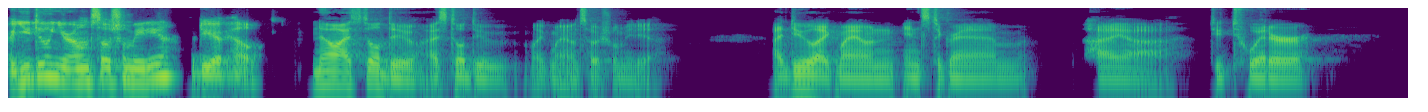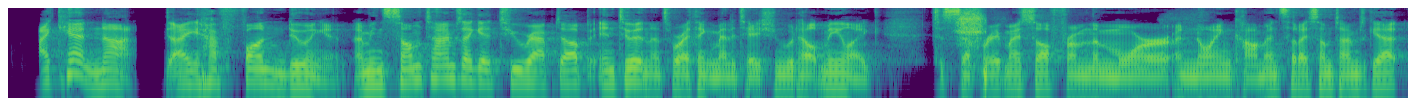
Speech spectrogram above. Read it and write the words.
Are you doing your own social media or do you have help? No, I still do. I still do like my own social media. I do like my own Instagram. I uh, do Twitter. I can't not. I have fun doing it. I mean, sometimes I get too wrapped up into it, and that's where I think meditation would help me, like to separate myself from the more annoying comments that I sometimes get.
